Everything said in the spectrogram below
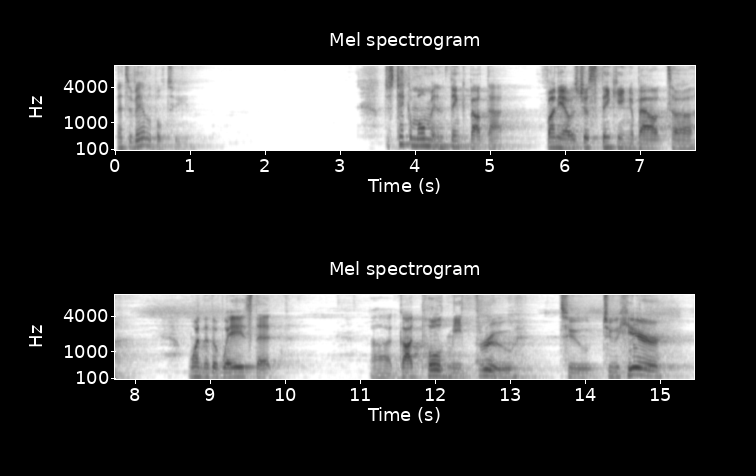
that's available to you. Just take a moment and think about that. Funny, I was just thinking about uh, one of the ways that uh, God pulled me through to, to hear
